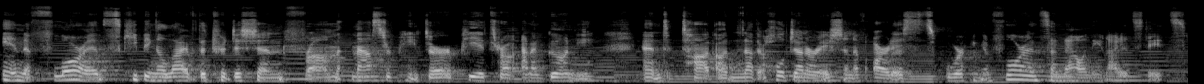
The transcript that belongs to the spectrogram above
in Florence, keeping alive the tradition from master painter Pietro Annigoni, and taught another whole generation of artists working in Florence and now in the United States.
